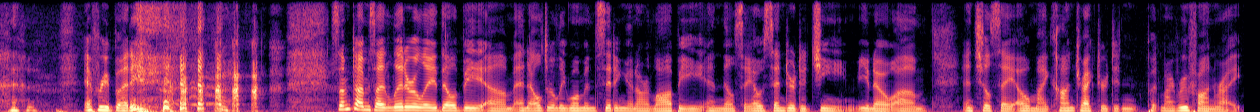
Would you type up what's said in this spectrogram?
Everybody. Sometimes I literally there'll be um, an elderly woman sitting in our lobby, and they'll say, "Oh, send her to Jean," you know, um, and she'll say, "Oh, my contractor didn't put my roof on right."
